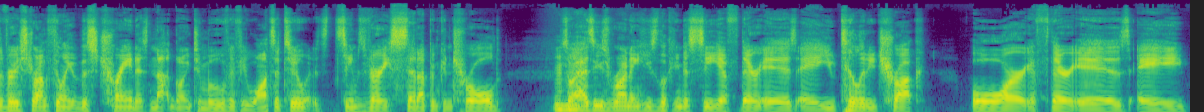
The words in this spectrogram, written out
a very strong feeling that this train is not going to move if he wants it to. It seems very set up and controlled. So as he's running, he's looking to see if there is a utility truck or if there is a,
